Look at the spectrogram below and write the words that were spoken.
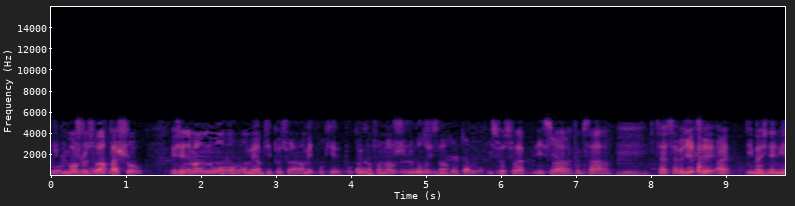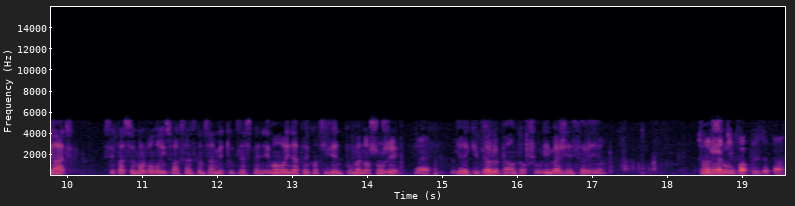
Tu le manges le soir, pas chaud. Mais généralement, nous, on, on met un petit peu sur la marmite pour, que quand on le mange le vendredi soir, il soit sur la, il soit comme ça. Ça, ça veut dire que c'est, ouais, imaginez le miracle. C'est pas seulement le vendredi soir que ça reste comme ça, mais toute la semaine. Et vendredi d'après, quand ils viennent pour maintenant changer, Ouais. ils récupèrent le pain encore chaud. Imaginez ce que ça veut dire. Tu Pain chaud, dix fois plus de pain.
